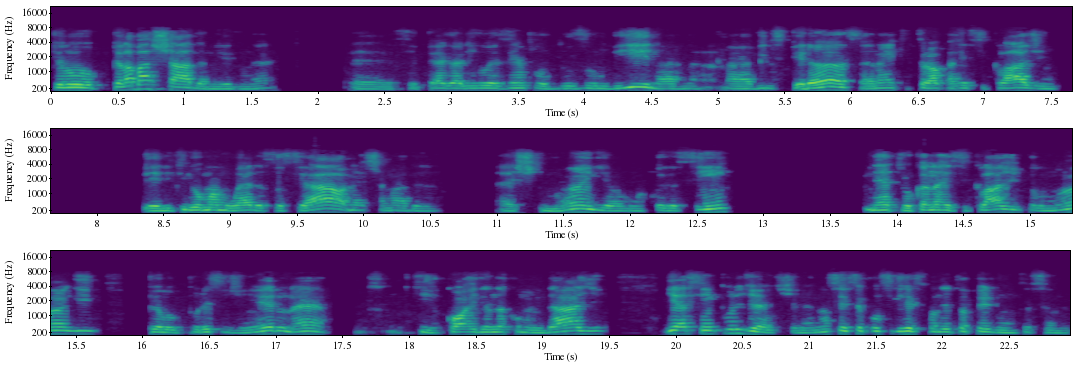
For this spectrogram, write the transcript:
pelo, pela Baixada mesmo, né? É, você pega ali o exemplo do Zumbi na, na, na Vila Esperança, né? Que troca reciclagem ele criou uma moeda social, né, chamada é, Shimang, alguma coisa assim, né, trocando a reciclagem pelo mangue, pelo por esse dinheiro, né, que corre dentro da comunidade e assim por diante, né? Não sei se eu consegui responder a tua pergunta, Sandra.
